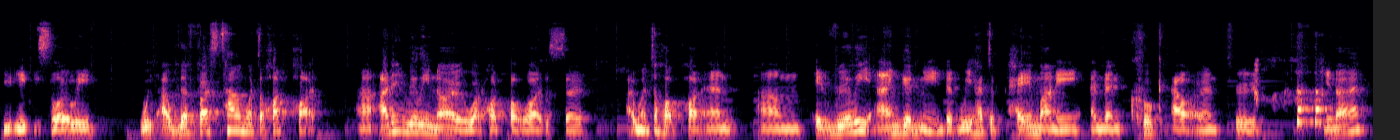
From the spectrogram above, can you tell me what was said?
you eat slowly. We uh, the first time I went to hot pot, uh, I didn't really know what hot pot was. So I went to hot pot and um, it really angered me that we had to pay money and then cook our own food. You know?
